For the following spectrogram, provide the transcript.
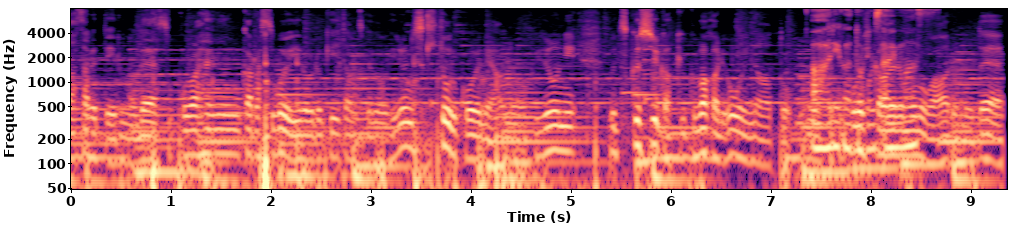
出されているのでそこら辺からすごいいろいろ聞いたんですけど非常に透き通る声であの非常に美しい楽曲ばかり多いなと。あありがとうございものがあるので、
